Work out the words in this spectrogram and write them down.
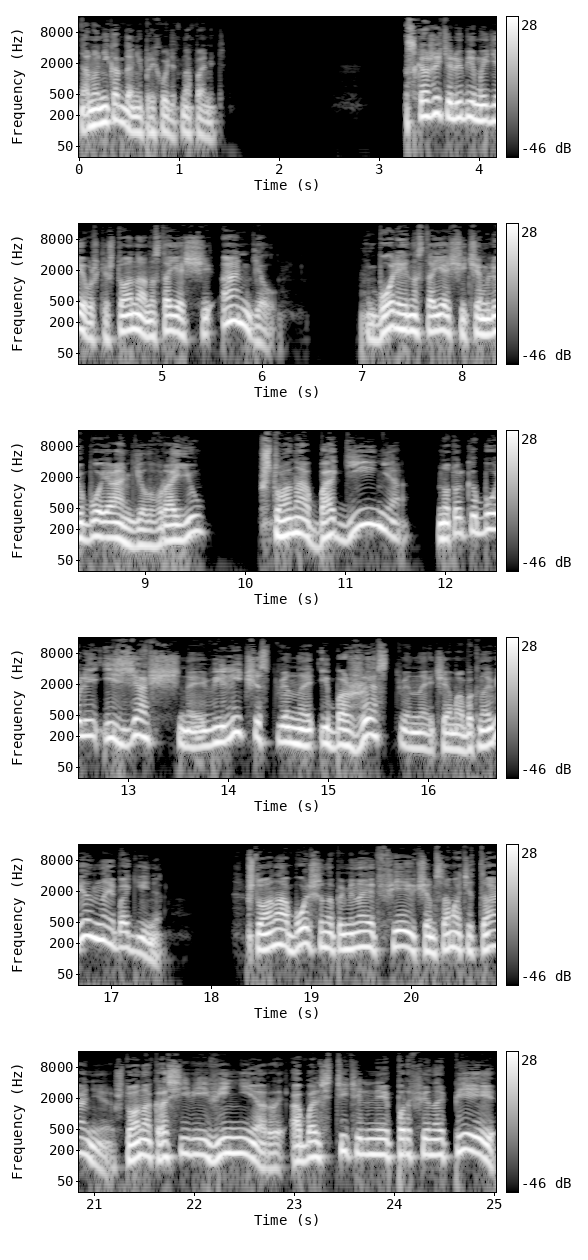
оно никогда не приходит на память. Скажите любимой девушке, что она настоящий ангел, более настоящий, чем любой ангел в раю, что она богиня, но только более изящная, величественная и божественная, чем обыкновенная богиня, что она больше напоминает фею, чем сама Титания, что она красивее Венеры, обольстительнее Парфенопеи,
